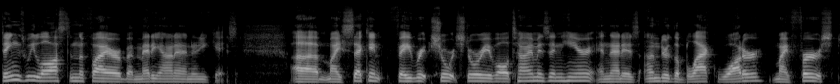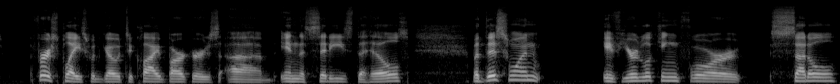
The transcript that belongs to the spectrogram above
Things We Lost in the Fire by Mariana Enriquez. Uh, my second favorite short story of all time is in here, and that is Under the Black Water. My first first place would go to Clive Barker's uh, In the Cities, the Hills. But this one, if you're looking for subtle,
